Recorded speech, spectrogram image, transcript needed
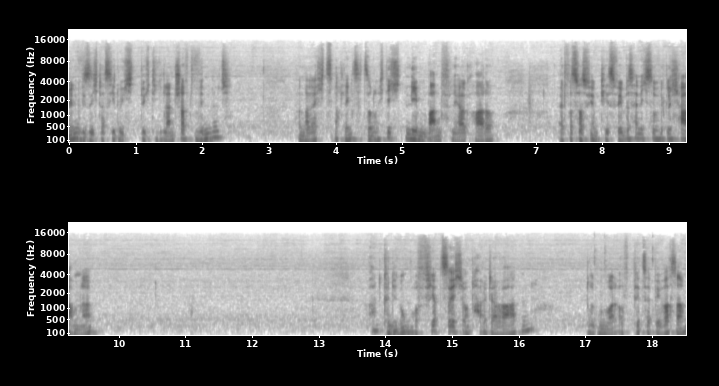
Schön, wie sich das hier durch, durch die Landschaft windet. Von rechts nach links hat so einen richtig Nebenbahnflair gerade. Etwas, was wir im TSW bisher nicht so wirklich haben, ne? Ankündigung auf 40 und halt erwarten. Drücken wir mal auf PZB wachsam.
